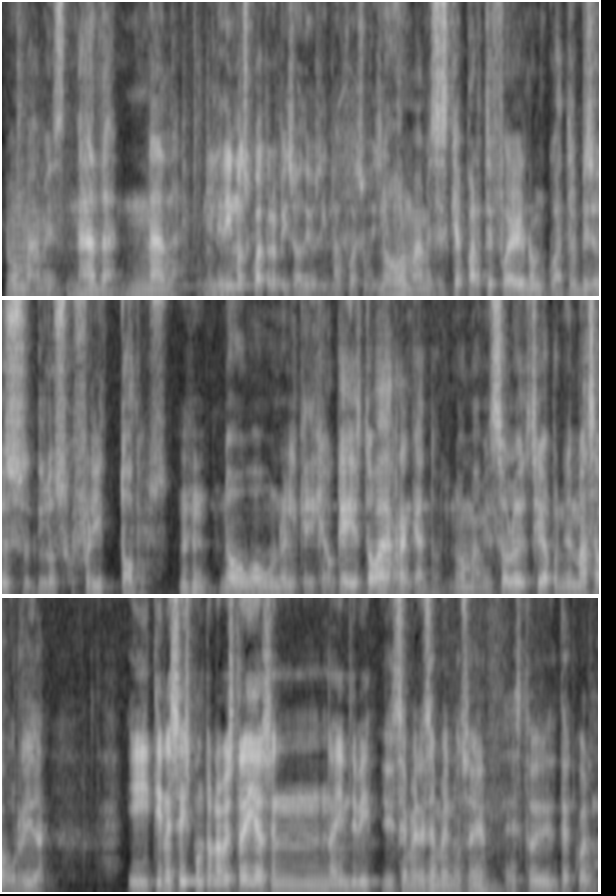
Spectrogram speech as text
No mames, nada, nada. Y le dimos cuatro episodios y no fue suficiente. No mames, es que aparte fueron cuatro episodios, los sufrí todos. No hubo uno en el que dije, ok, esto va arrancando. No mames, solo se iba poniendo más aburrida. Y tiene 6.9 estrellas en IMDb. Y se merece menos, ¿eh? Estoy de acuerdo.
